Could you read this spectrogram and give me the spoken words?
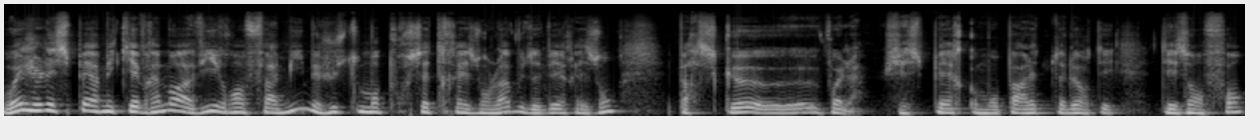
Oui, je l'espère, mais qui est vraiment à vivre en famille. Mais justement pour cette raison-là, vous avez raison, parce que euh, voilà, j'espère, comme on parlait tout à l'heure des, des, enfants,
